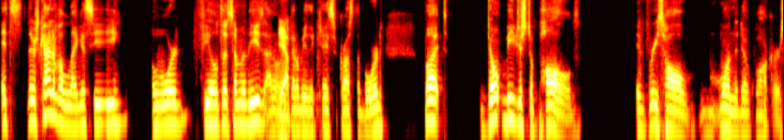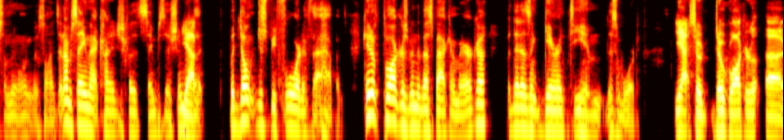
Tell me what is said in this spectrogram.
it's there's kind of a legacy award feel to some of these. I don't Yep. think that'll be the case across the board, but don't be just appalled if Breece Hall won the Doak Walker or something along those lines. And I'm saying that kind of just because it's the same position. Yeah. But, but don't just be floored if that happens. Kenneth Walker's been the best back in America, but that doesn't guarantee him this award. Yeah. So Doak Walker, uh,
